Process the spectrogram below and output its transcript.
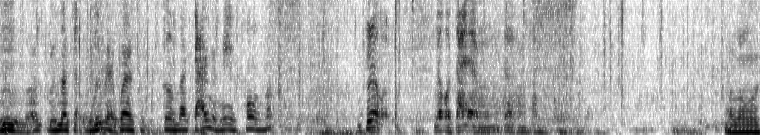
Ừ, bên ta chặn quý mẹ qua cơm ta trái này nghe ngon hết Nếu còn trái ăn cho ăn tầm à, vâng ơi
